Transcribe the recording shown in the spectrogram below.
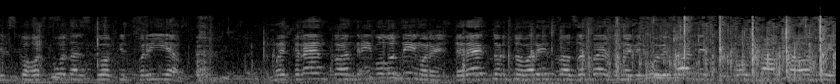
сільськогосподарського підприємства. Дмитренко Андрій Володимирович, директор товариства з обмеженою відповідальністю Полтавка 1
